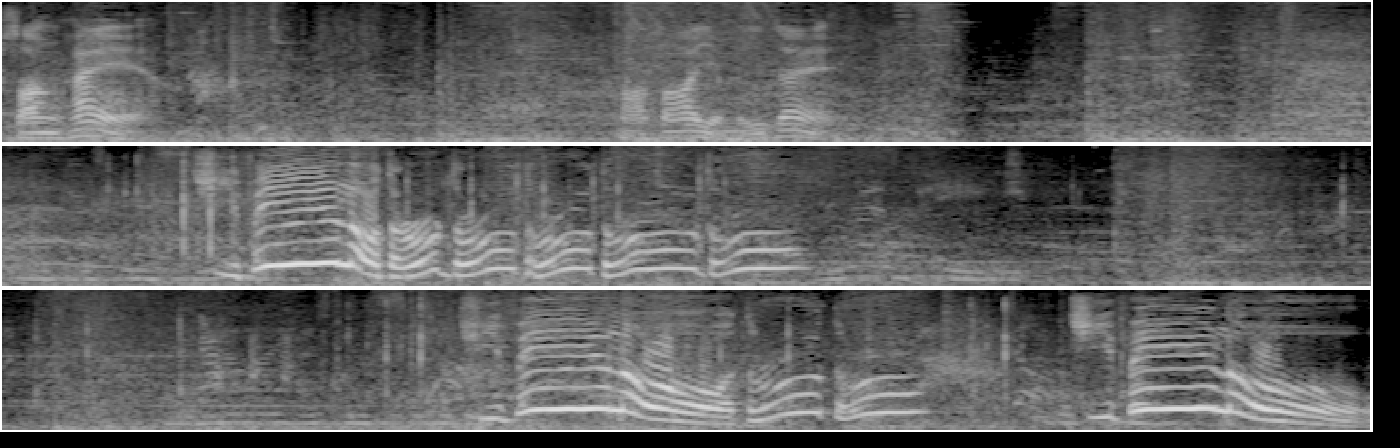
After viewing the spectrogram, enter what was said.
伤害呀、卡莎也没在，起飞了，嘟嘟嘟嘟嘟，起飞喽，嘟嘟，起飞喽。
